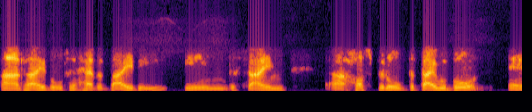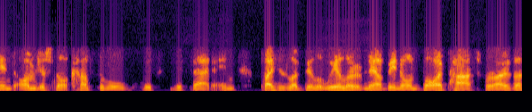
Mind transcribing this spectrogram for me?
aren't able to have a baby in the same uh, hospital that they were born and I'm just not comfortable with, with that. And places like Biloela have now been on bypass for over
